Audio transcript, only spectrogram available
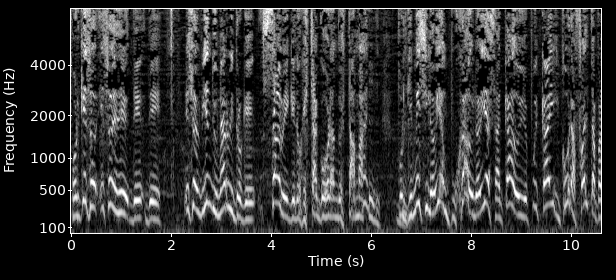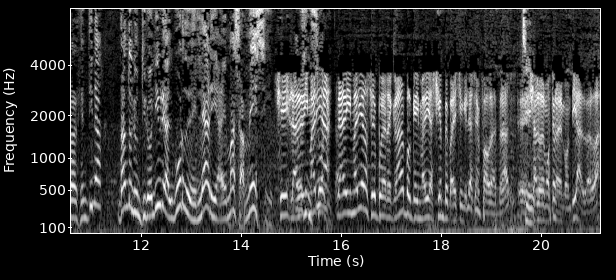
porque eso, eso es de, de- de- eso es bien de un árbitro que sabe que lo que está cobrando está mal. Porque Messi lo había empujado, lo había sacado y después cae y cobra falta para Argentina dándole un tiro libre al borde del área, además a Messi. Sí, la de Di María, la de Di María no se le puede reclamar porque Di María siempre parece que le hacen FAU de atrás. Eh, Sí. Ya lo demostró en el Mundial, ¿verdad?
